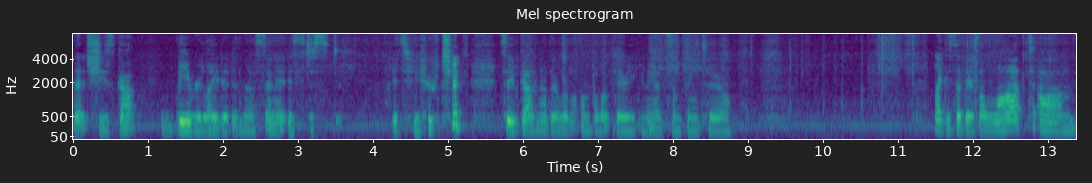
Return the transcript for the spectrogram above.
that she's got bee related in this, and it is just, it's huge. so you've got another little envelope there you can add something to. Like I said, there's a lot um,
